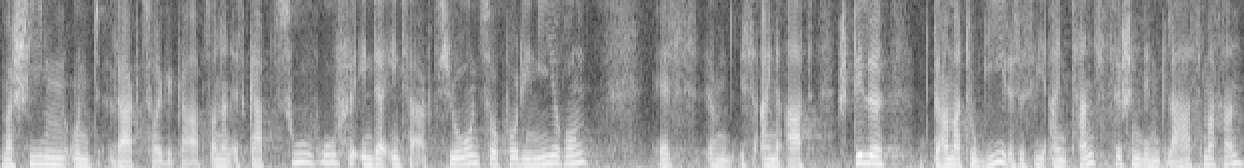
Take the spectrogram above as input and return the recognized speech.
Maschinen und Werkzeuge gab, sondern es gab Zurufe in der Interaktion zur Koordinierung. Es ähm, ist eine Art stille Dramaturgie, das ist wie ein Tanz zwischen den Glasmachern.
